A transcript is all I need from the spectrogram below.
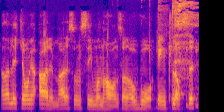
Han har lika många armar som Simon Hansson och walking closet.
